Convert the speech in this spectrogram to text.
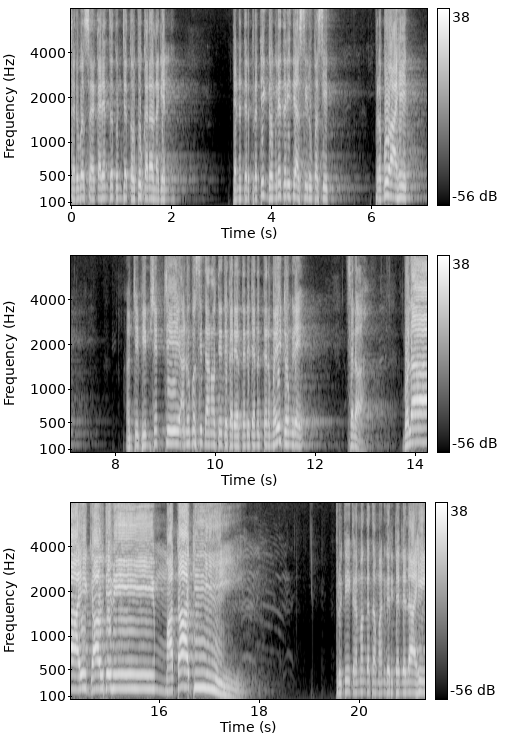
सर्व सहकाऱ्यांचं तुमचं कौतुक करावं लागेल. त्यानंतर प्रतीक डोंगरे जरी ते असतील उपस्थित प्रभू आहेत. आमचे भीमशेटची अनुपस्थित जाणवते ते खऱ्या अर्थाने. त्यानंतर महेश डोंगरे. चला. बोला आई गावदेवी माता की. तृतीय क्रमांकाचा मानकरी ठरलेला आहे.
